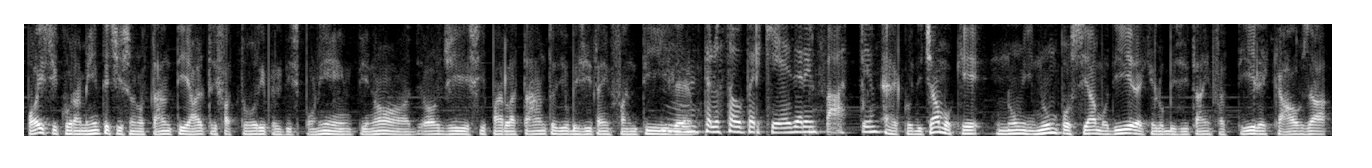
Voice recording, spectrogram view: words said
Poi sicuramente ci sono tanti altri fattori predisponenti, no? oggi si parla tanto di obesità infantile. Mm, te lo stavo per chiedere infatti. Ecco, diciamo che noi non possiamo dire che l'obesità infantile causa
